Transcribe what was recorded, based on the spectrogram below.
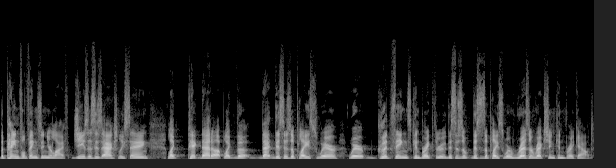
the painful things in your life. Jesus is actually saying, like, pick that up. Like the that this is a place where where good things can break through. This is a this is a place where resurrection can break out.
